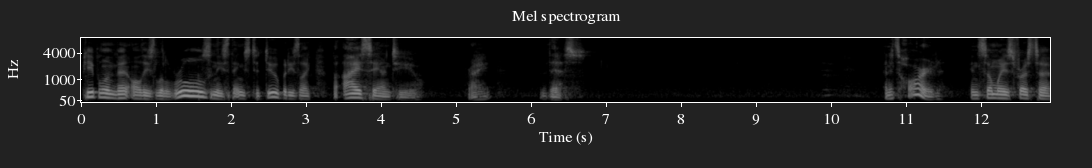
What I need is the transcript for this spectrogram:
People invent all these little rules and these things to do, but he's like, But I say unto you, right, this. And it's hard in some ways for us to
